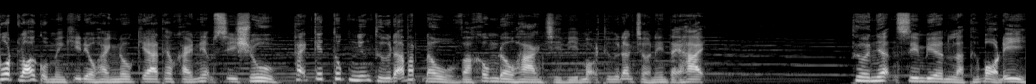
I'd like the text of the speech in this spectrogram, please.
cốt lõi của mình khi điều hành Nokia theo khái niệm Shishu, hãy kết thúc những thứ đã bắt đầu và không đầu hàng chỉ vì mọi thứ đang trở nên tệ hại. Thừa nhận Symbian là thứ bỏ đi.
